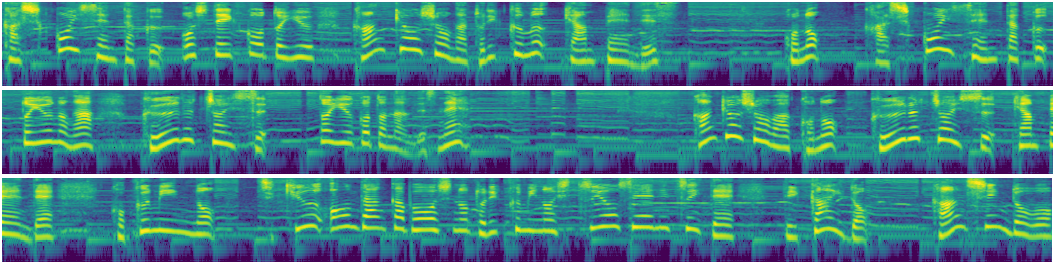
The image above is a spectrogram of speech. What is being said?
賢い選択をしていこうという環境省が取り組むキャンペーンです。この賢い選択というのがクールチョイス。ということなんですね。環境省はこのクールチョイスキャンペーンで国民の地球温暖化防止の取り組みの必要性について理解度関心度を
